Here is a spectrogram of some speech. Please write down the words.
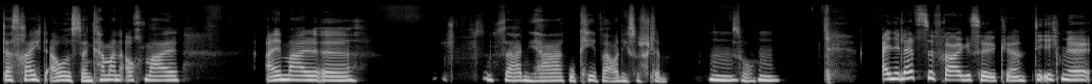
das reicht aus. Dann kann man auch mal einmal äh, sagen, ja, okay, war auch nicht so schlimm. Hm. So. Hm. Eine letzte Frage, Silke, die ich mir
